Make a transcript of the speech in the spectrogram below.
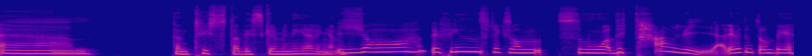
Um, den tysta diskrimineringen? Ja, det finns liksom små detaljer. Jag vet inte om det,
